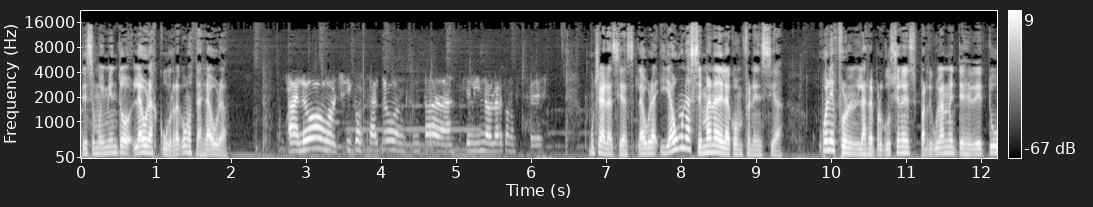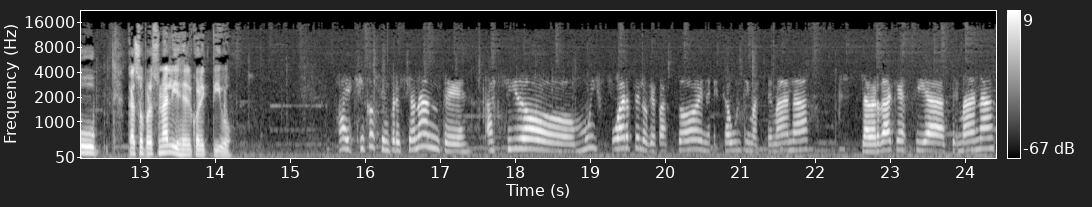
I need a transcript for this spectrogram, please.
de ese movimiento, Laura Escurra. ¿Cómo estás, Laura? Aló, chicos, aló, encantada. Qué lindo hablar con ustedes. Muchas gracias, Laura. Y a una semana de la conferencia, ¿cuáles fueron las repercusiones particularmente desde tu caso personal y desde el colectivo? Ay, chicos, impresionante. Ha sido muy fuerte lo que pasó en esta última semana. La verdad que hacía semanas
